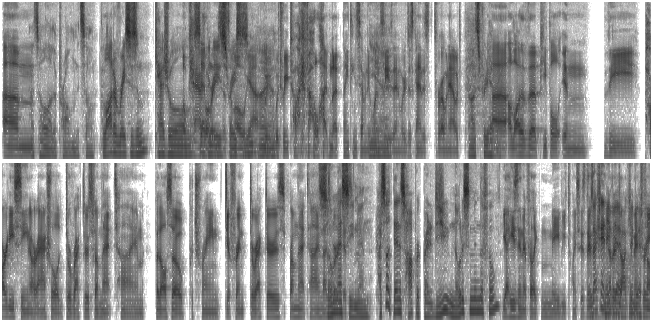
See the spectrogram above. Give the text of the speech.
Um, that's a whole other problem itself. A lot of racism, casual, oh, casual 70s racism. racism. Oh, yeah. Oh, we- yeah. Which we talk about a lot in the 1971 Yeah. season. We're just kind of just thrown out. Oh, it's pretty heavy. Uh, a lot of the people in the party scene are actual directors from that time, but also portraying different directors from that time. so where it gets- messy, man. I saw Dennis Hopper credit. Did you notice him in the film? Yeah, he's in there for like maybe 26. There's actually Maybe another I- documentary.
